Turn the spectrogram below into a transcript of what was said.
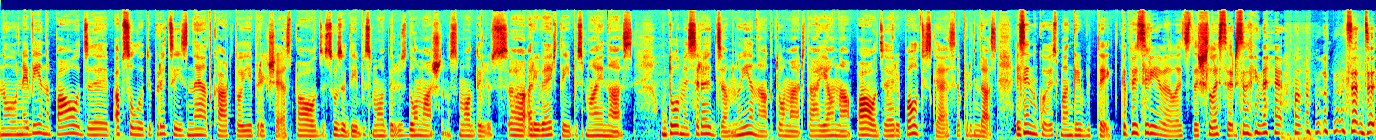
Nu, neviena paudze absolūti precīzi neatkārto iepriekšējās paudzes uzvedības modeļus, domāšanas modeļus, arī vērtības mainās. Un to mēs redzam. Nu, ienāk tomēr tā jaunā paudze arī politiskajās aprindās. Es zinu, ko es man gribu teikt. Kāpēc ir ievēlēts tas šlesers? Tad ja,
